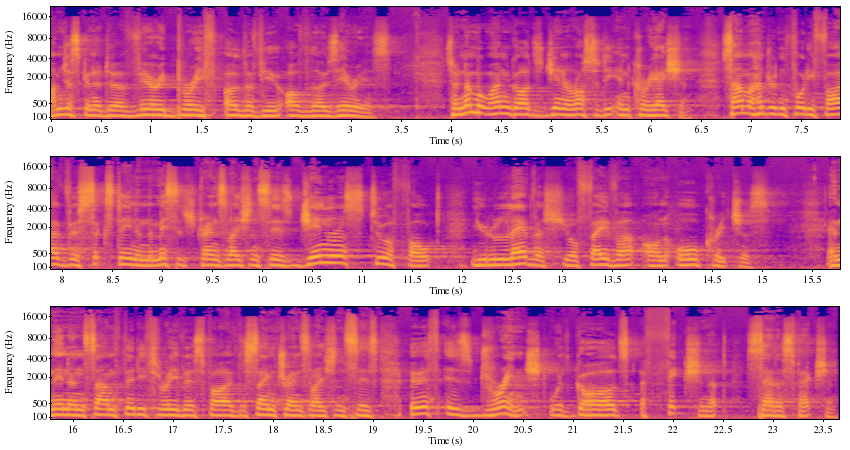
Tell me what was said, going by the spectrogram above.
I'm just going to do a very brief overview of those areas. So, number one, God's generosity in creation. Psalm 145, verse 16 in the message translation says, Generous to a fault, you lavish your favor on all creatures. And then in Psalm 33, verse 5, the same translation says, Earth is drenched with God's affectionate satisfaction.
